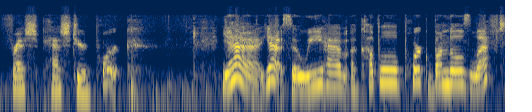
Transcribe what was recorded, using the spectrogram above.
fresh pastured pork. Yeah, yeah. So we have a couple pork bundles left.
